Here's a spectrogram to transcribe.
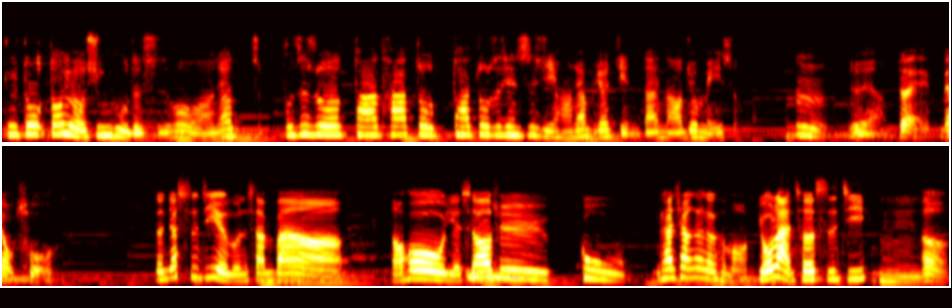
就都都有辛苦的时候啊，要不是说他他做他做这件事情好像比较简单，然后就没什么。嗯，对啊，对，没有错，人家司机也轮三班啊，然后也是要去顾，你看像那个什么游览车司机，嗯。嗯，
